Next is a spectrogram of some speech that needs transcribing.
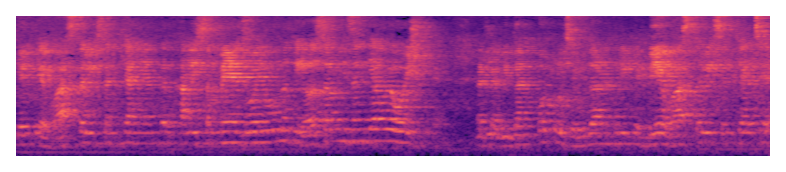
કેમ કે વાસ્તવિક સંખ્યાની અંદર ખાલી સમય જ હોય એવું નથી. અસમય સંખ્યા હોય હોઈ શકે. એટલે વિધાન ખોટું છે. ઉદાહરણ તરીકે બે વાસ્તવિક સંખ્યા છે,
